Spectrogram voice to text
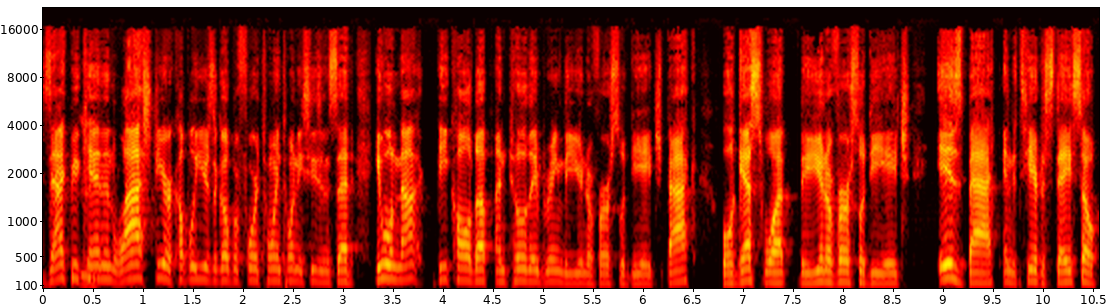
Zach hmm. Buchanan mm. last year, a couple years ago before 2020 season, said he will not be called up until they bring the universal DH back. Well, guess what? The universal DH is back and it's here to stay. So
